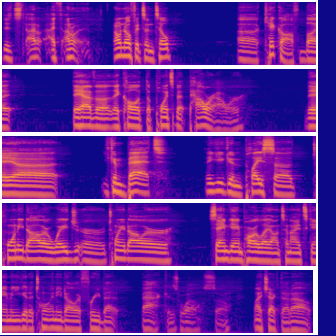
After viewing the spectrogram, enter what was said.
it's I don't I, I don't I don't know if it's until uh, kickoff, but they have a they call it the PointsBet Power Hour. They uh, you can bet. I think you can place a twenty dollar wager or twenty dollar same game parlay on tonight's game, and you get a twenty dollar free bet back as well. So might check that out.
